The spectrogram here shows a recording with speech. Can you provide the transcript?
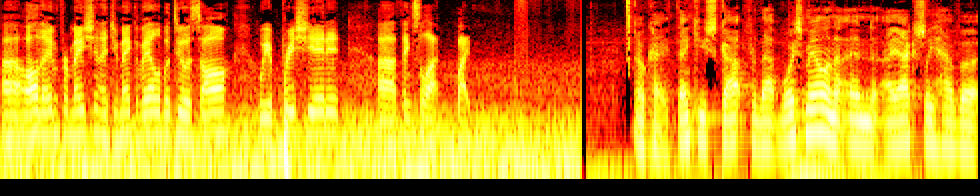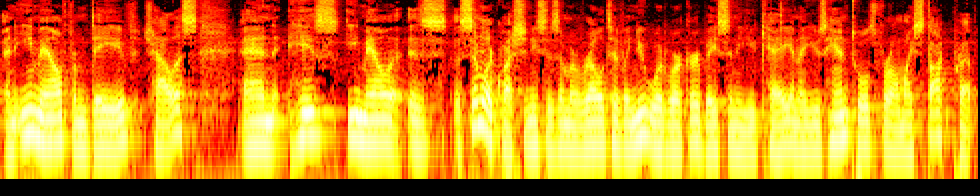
uh, all the information that you make available to us all. We appreciate it. thanks a lot. Bye. Okay, thank you, Scott, for that voicemail. And, and I actually have a, an email from Dave Chalice, and his email is a similar question. He says, I'm a relatively new woodworker based in the UK, and I use hand tools for all my stock prep.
